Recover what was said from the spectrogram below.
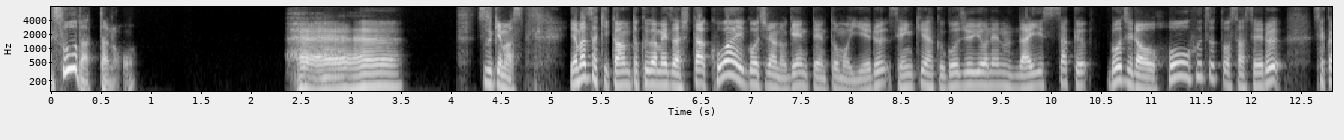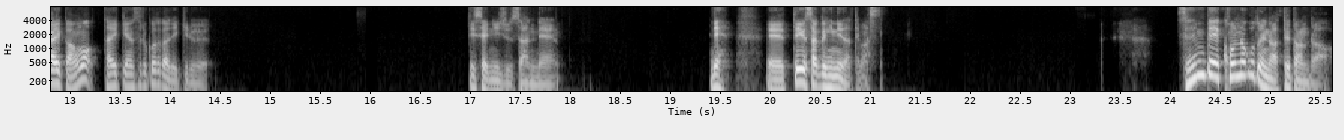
そうだったの？へえ。続けます。山崎監督が目指した怖いゴジラの原点ともいえる1954年の第一作、ゴジラを彷彿とさせる世界観を体験することができる。2023年。ね、えーっていう作品になってます。全米こんなことになってたんだ。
